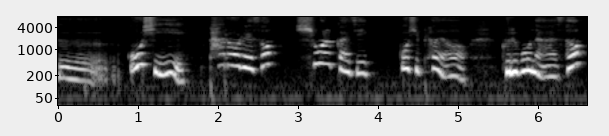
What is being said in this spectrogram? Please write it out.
그 꽃이 8월에서 10월까지 꽃이 펴요. 그리고 나서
